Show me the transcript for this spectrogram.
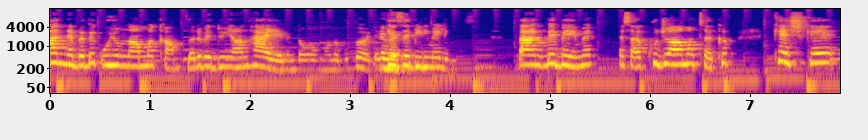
anne bebek uyumlanma kampları ve dünyanın her yerinde olmalı bu böyle. Evet. Gezebilmeliyiz. Ben bebeğimi mesela kucağıma takıp keşke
